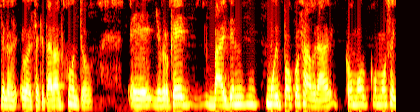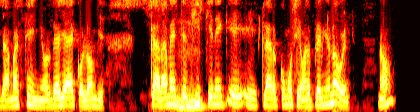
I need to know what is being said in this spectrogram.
de los- o el secretario adjunto. Eh, yo creo que Biden muy poco sabrá cómo, cómo se llama este señor de allá de Colombia. Claramente sí tiene eh, eh, claro cómo se llama el premio Nobel, ¿no?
